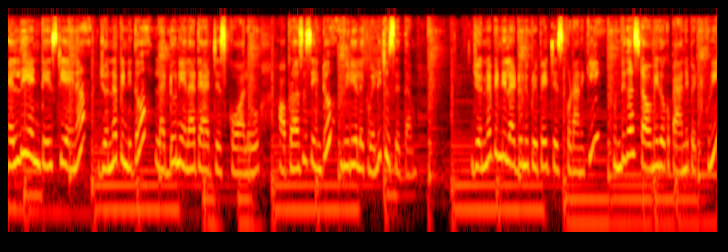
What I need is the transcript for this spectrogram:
హెల్దీ అండ్ టేస్టీ అయిన జొన్న పిండితో లడ్డూని ఎలా తయారు చేసుకోవాలో ఆ ప్రాసెస్ ఏంటో వీడియోలోకి వెళ్ళి చూసేద్దాం. జొన్న పిండి లడ్డూని ప్రిపేర్ చేసుకోవడానికి ముందుగా స్టవ్ మీద ఒక ప్యాన్ని పెట్టుకుని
